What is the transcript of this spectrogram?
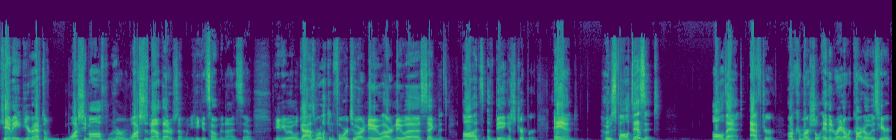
Kimmy, you're gonna have to wash him off or wash his mouth out or something when he gets home tonight. So, anyway, well, guys, we're looking forward to our new our new uh, segment, odds of being a stripper, and whose fault is it? All that after our commercial, and then Radar Ricardo is here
